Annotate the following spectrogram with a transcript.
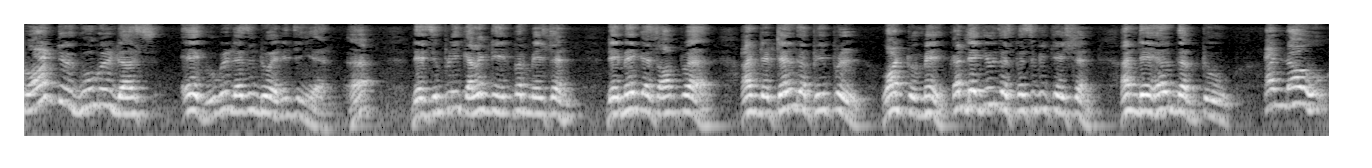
what Google does, hey, Google doesn't do anything here. Huh? They simply collect the information they make a software and they tell the people what to make and they give the specification and they help them to and now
